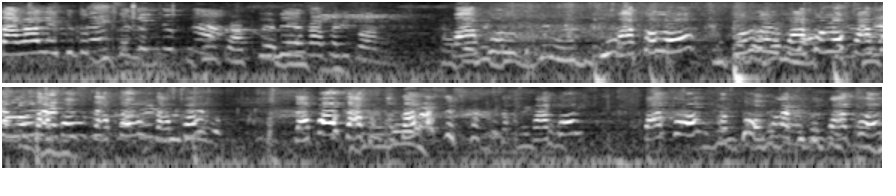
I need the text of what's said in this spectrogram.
দাঁড়ালে কিন্তু ঢুকে যাবে কিন্তু না কাছে তাড়াতাড়ি কর পা তোল পা তোলো তোলো, পা তোলো পা তোলো চাপাও চাপাও চাপাও চাপাও চাপাও দাঁড়া পা তোল পা তোল আমি ধরবো না কিন্তু পা তোল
